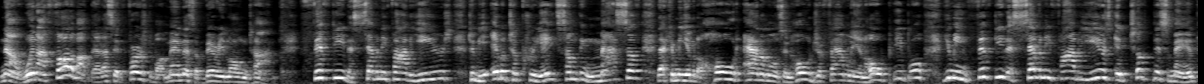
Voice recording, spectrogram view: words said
Now, when I thought about that, I said, first of all, man, that's a very long time. 50 to 75 years to be able to create something massive that can be able to hold animals and hold your family and hold people. You mean 50 to 75 years it took this man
